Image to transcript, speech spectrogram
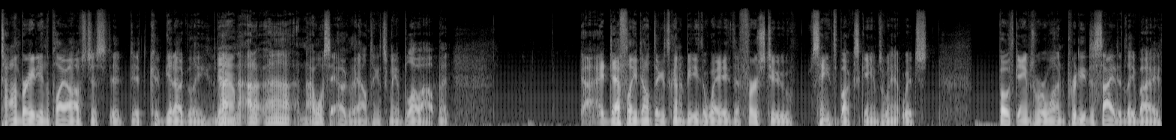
Tom Brady in the playoffs just it, it could get ugly. Not- Yeah. not- I don't. Uh, I won't say ugly. I don't think it's gonna be a blowout, but I definitely don't think it's gonna be the way the first two Saints Bucks games went, which both games were won pretty decidedly by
